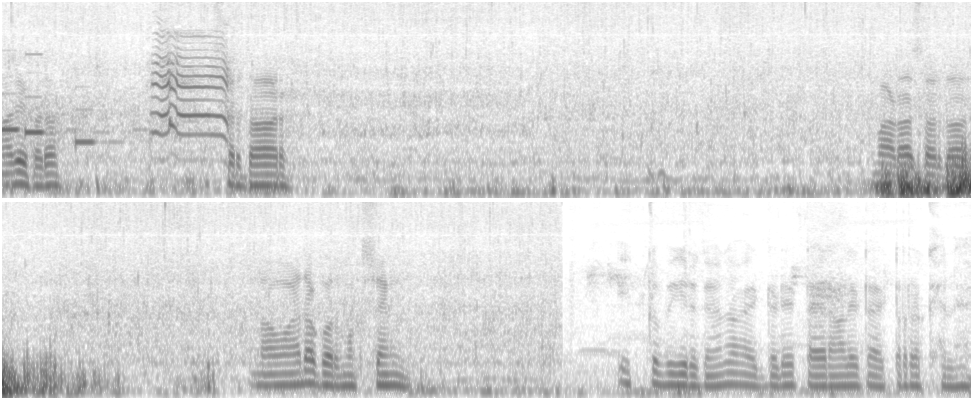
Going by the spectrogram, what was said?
ਆਦੇ ਖੜਾ ਸਰਦਾਰ। ਮਾੜਾ ਸਰਦਾਰ। ਨਾਮ ਇਹਦਾ ਗੁਰਮੁਖ ਸਿੰਘ। ਇੱਕ ਵੀਰ ਕਹਿੰਦਾ ਐਡੇ ਟਾਇਰਾਂ ਵਾਲੇ ਟਰੈਕਟਰ ਰੱਖੇ ਨੇ।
